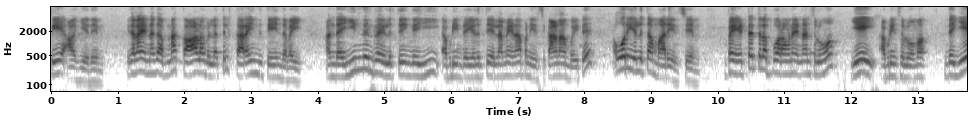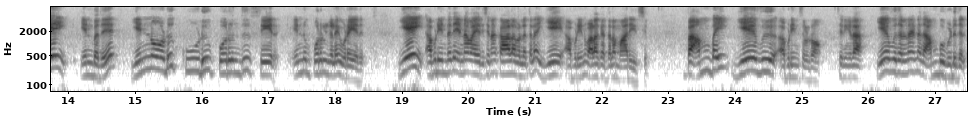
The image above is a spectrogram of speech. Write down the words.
பே ஆகியது. இதெல்லாம் என்னது அப்படின்னா கால வெள்ளத்தில் கரைந்து தேய்ந்தவை. அந்த இன்னுன்ற எழுத்து இங்கே ஈ அப்படின்ற எழுத்து எல்லாமே என்ன பண்ணிருச்சு? காணாமல் போயிட்டு ஒரு எழுத்தாக மாறிடுச்சு இப்போ எட்டத்தில் போறவன என்னன்னு சொல்லுவோம்? ஏய் அப்படின்னு சொல்லுவோமா? இந்த ஏய் என்பது என்னோடு கூடு பொருந்து சேர் என்னும் பொருள்களை உடையது. ஏய் அப்படின்றது என்னவாயிருச்சுன்னா காலவெள்ளத்தில் ஏ அப்படின்னு வழக்கத்தில் மாறிடுச்சு இப்போ அம்பை ஏவு அப்படின்னு சொல்கிறோம் சரிங்களா? ஏவுதல்னா என்னது? அம்பு விடுதல்.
